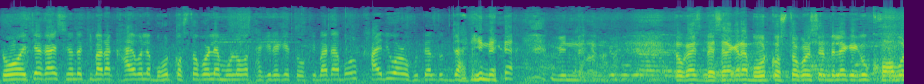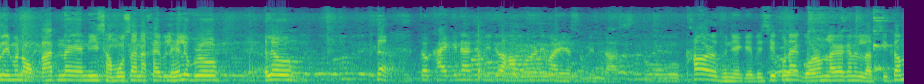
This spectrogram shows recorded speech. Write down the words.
তো এতিয়া গাইছ সিহঁতে কিবা এটা খাই বোলে বহুত কষ্ট কৰিলে মোৰ লগত থাকি থাকি তো কিবা এটা বল খাই দিওঁ আৰু হোটেলটোত যাই কিনে। তো গাইছ বেচেৰাকেইটা বহুত কষ্ট কৰিছে। বেলেগ একো খুৱাবলৈ ইমান অকাত নাই। আনি চামোচা নাখাই বোলে হেল্ল' ব্ৰ হেল্ল' তো খাই কিনে আজি ভিডিঅ' সামৰণি মাৰি আছো বিন্দাছ তো খাওঁ আৰু ধুনীয়াকৈ বেছি একো নাই গৰম লগাৰ কাৰণে লাচি খাম।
